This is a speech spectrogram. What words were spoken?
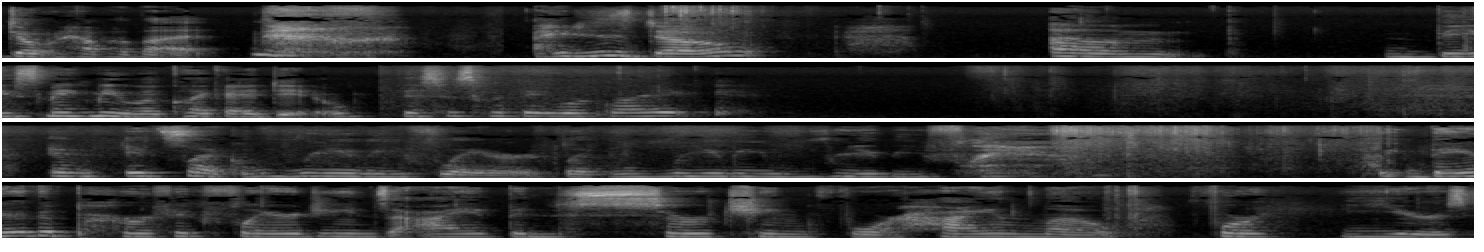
don't have a butt. I just don't. Um, these make me look like I do. This is what they look like. And it's like really flared, like really, really flared. They are the perfect flare jeans that I have been searching for high and low for years.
